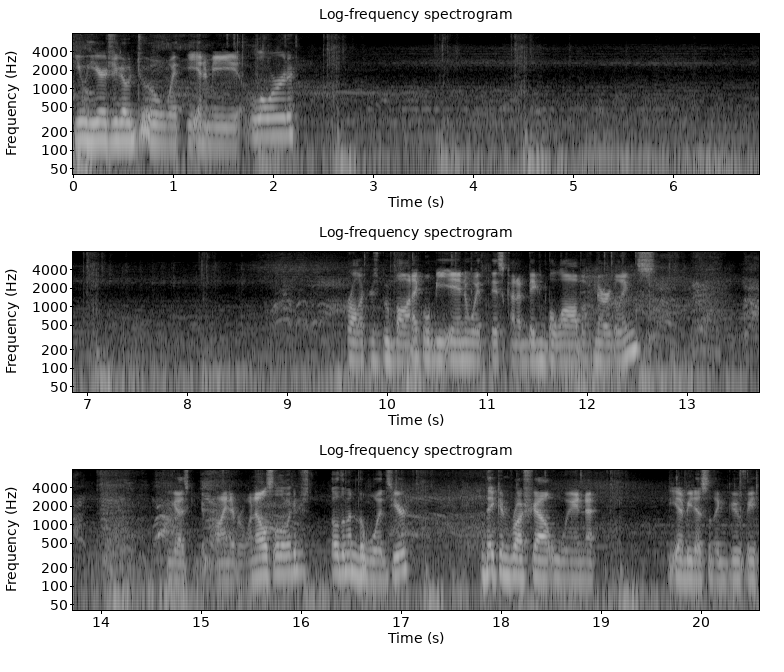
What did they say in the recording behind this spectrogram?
You here to go duel with the enemy lord. Frolickers Bubonic will be in with this kind of big blob of Nurglings. You guys can find everyone else, although we can just throw them into the woods here. They can rush out when the enemy does something goofy.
